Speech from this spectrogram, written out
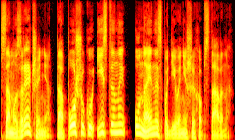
самозречення та пошуку істини у найнесподіваніших обставинах.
